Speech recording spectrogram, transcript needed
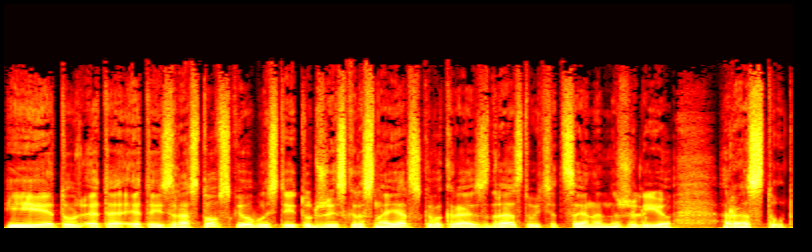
И это, это, это из Ростовской области, и тут же из Красноярского края. Здравствуйте, цены на жилье растут.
